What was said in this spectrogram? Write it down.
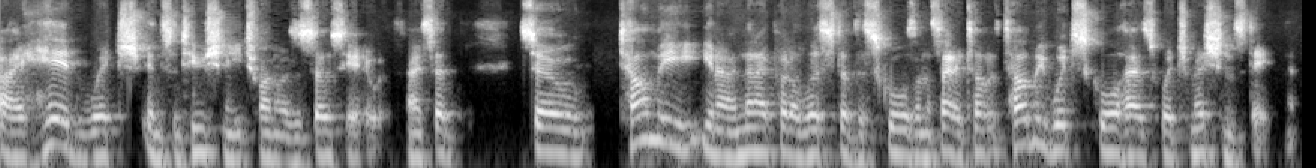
i hid which institution each one was associated with. And i said so tell me you know and then i put a list of the schools on the side. I tell, tell me which school has which mission statement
